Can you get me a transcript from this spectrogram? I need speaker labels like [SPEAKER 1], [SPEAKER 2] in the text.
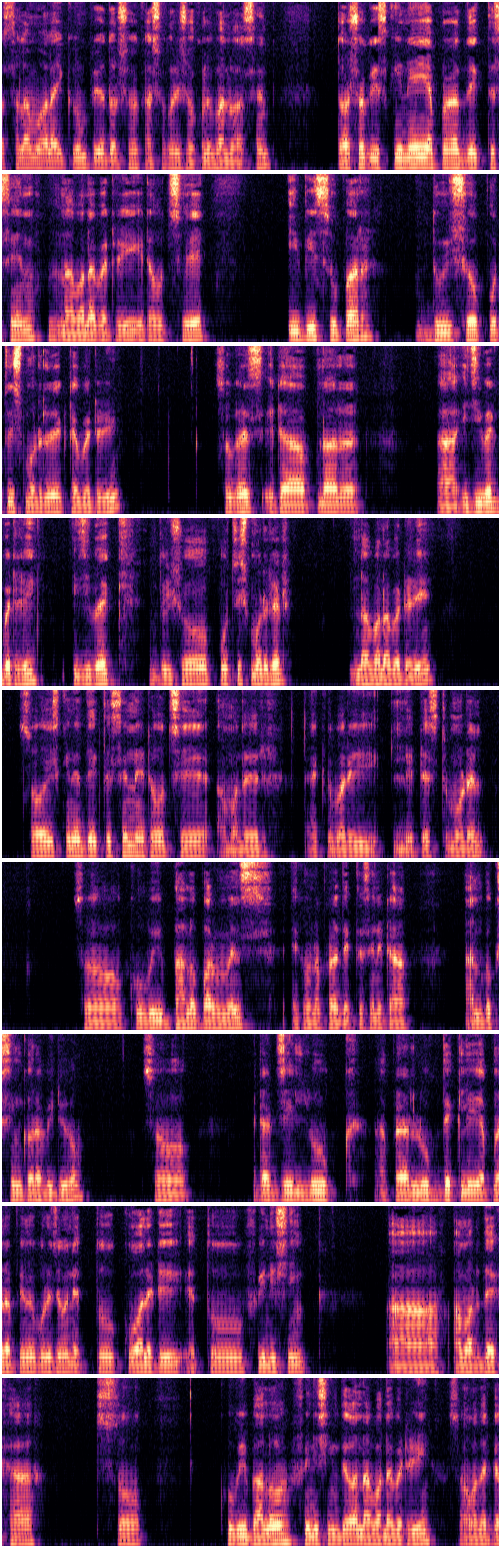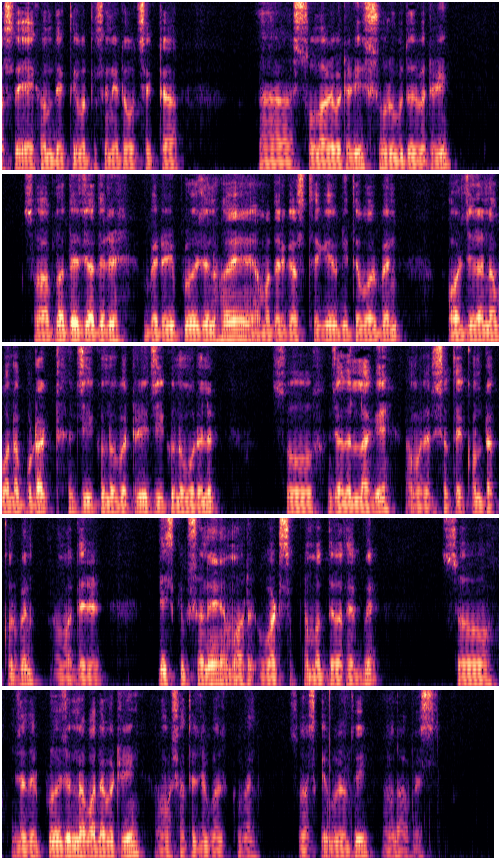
[SPEAKER 1] আসসালামু আলাইকুম, প্রিয় দর্শক, আশা করি সকলে ভালো আছেন। দর্শক, স্ক্রিনেই আপনারা দেখতেছেন নাবানা ব্যাটারি। এটা হচ্ছে ইবি সুপার দুইশো পঁচিশ মডেলের একটা ব্যাটারি। সো গাইস এটা আপনার ইজিব্যাক ব্যাটারি। ইজিব্যাক দুইশো পঁচিশ মডেলের নাবানা ব্যাটারি। সো স্ক্রিনে দেখতেছেন, এটা হচ্ছে আমাদের একেবারেই লেটেস্ট মডেল সো খুবই ভালো পারফরমেন্স এখন আপনারা দেখতেছেন এটা আনবক্সিং করা ভিডিও সো এটার যে লুক আপনারা লুক দেখলেই আপনারা প্রেমে পড়ে যাবেন, এত কোয়ালিটি এত ফিনিশিং আমার দেখা সো খুবই ভালো ফিনিশিং দেওয়া নাবানা ব্যাটারি সো আমাদের কাছে এখন দেখতে পাচ্ছেন এটা হচ্ছে একটা সোলার ব্যাটারি সৌরবিদ্যুৎ ব্যাটারি সো আপনাদের যাদের ব্যাটারি প্রয়োজন হয়, আমাদের কাছ থেকে নিতে পারবেন। অরিজিনাল নাবানা প্রোডাক্ট যে কোনো ব্যাটারি যে কোনো মডেলের সো যাদের লাগে, আমাদের সাথে কন্ট্যাক্ট করবেন। আমাদের ডিসক্রিপশনে আমার হোয়াটসঅ্যাপ নাম্বার দেওয়া থাকবে। সো যাদের প্রয়োজন না বানাবে ট্রেনিং আমার সাথে যোগাযোগ করবেন। সো আজকে পর্যন্তই। আল্লাহ হাফেজ।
